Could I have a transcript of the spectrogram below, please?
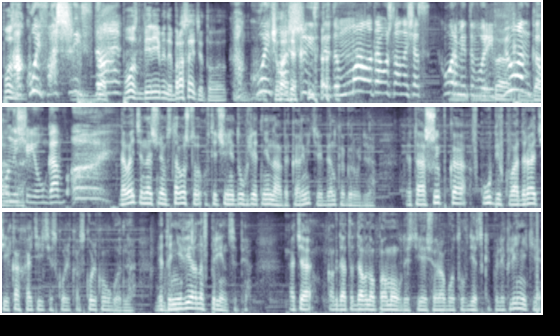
пост- Какой фашист, да, а? пост беременный. Бросайте этого Какой человека. фашист? Это мало того, что она сейчас кормит его ребенка, да, он да. еще и уговаривает. Давайте начнем с того, что в течение двух лет не надо кормить ребенка грудью. Это ошибка в кубе, в квадрате и как хотите, сколько, сколько угодно. Это Мгм. неверно в принципе. Хотя когда-то давно по молодости я еще работал в детской поликлинике,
